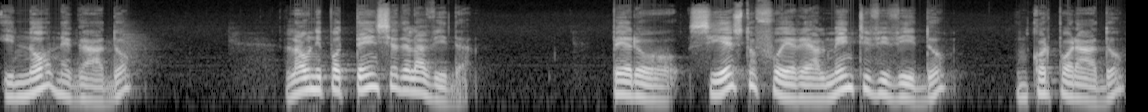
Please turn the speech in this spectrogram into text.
y no negado la omnipotencia de vida. Pero si esto fue realmente vivido, incorporado,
